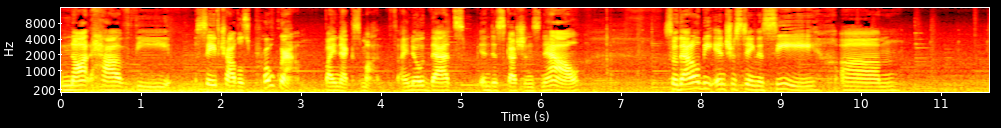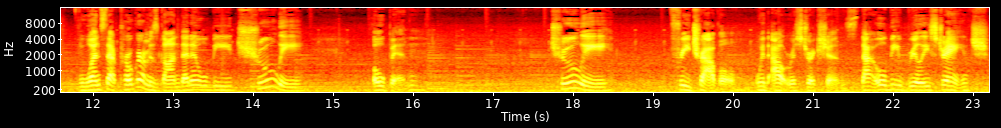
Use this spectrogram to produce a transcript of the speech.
not have the Safe Travels program by next month. I know that's in discussions now. So that'll be interesting to see. Um, once that program is gone, then it will be truly open, truly free travel without restrictions. That will be really strange,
